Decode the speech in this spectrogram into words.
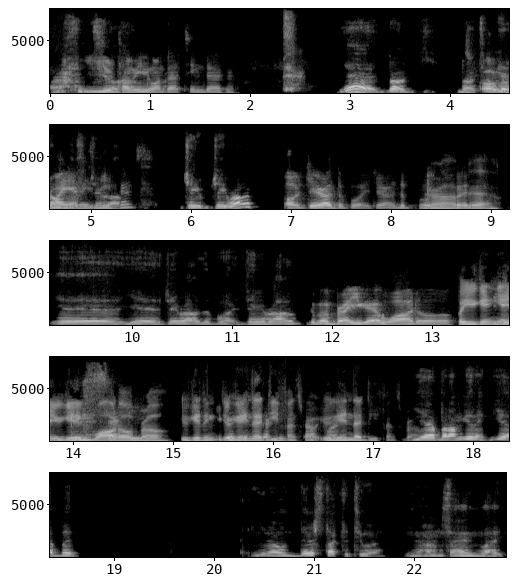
You're telling me you want that team, Dagger? Yeah, bro. Bro, tell Over you Miami's defense? J J Rob? Oh, J Rob the boy, J Rob the boy. Rob, but, yeah, Yeah, yeah, J Rob the boy. J Rob. but bro, you got Waddle. but you're getting You yeah, get you're getting Waddle, Gesicki? bro. You're getting You you're get getting that Gesicki? defense, bro. Stop You're getting that defense, bro. Yeah, but I'm getting yeah, but you know, they're stuck to Tua. You know what I'm saying? Like,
